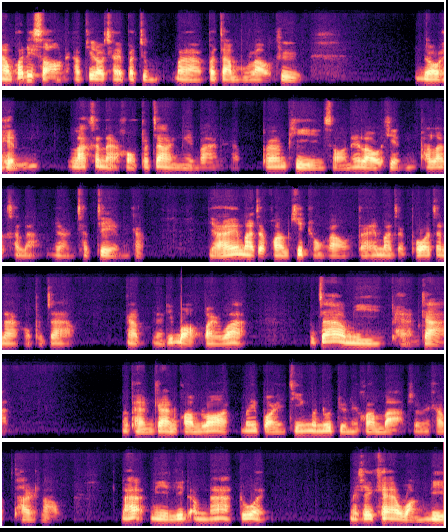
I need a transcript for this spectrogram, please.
คำข้อที่สองนะครับที่เราใช้ประจุมาประจำของเราคือ เราเห็นลักษณะของพระเจ้าอย่างไรบ้างนะครับ พระคัมภีร์สอนให้เราเห็นพระลักษณะอย่างชัดเจนนะครับ อย่าให้มาจากความคิดของเรา แต่ให้มาจากพระวจนะของพระเจ้าครับอย่างที่บอกไปว่าพระเจ้ามีแผนการ แผนการความรอดไม่ปล่อยทิ้งมนุษย์อยู่ในความบาปใช่ไหมครับไทยเรา และมีฤทธิ์อำนาจด้วย ไม่ใช่แค่หวังดี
